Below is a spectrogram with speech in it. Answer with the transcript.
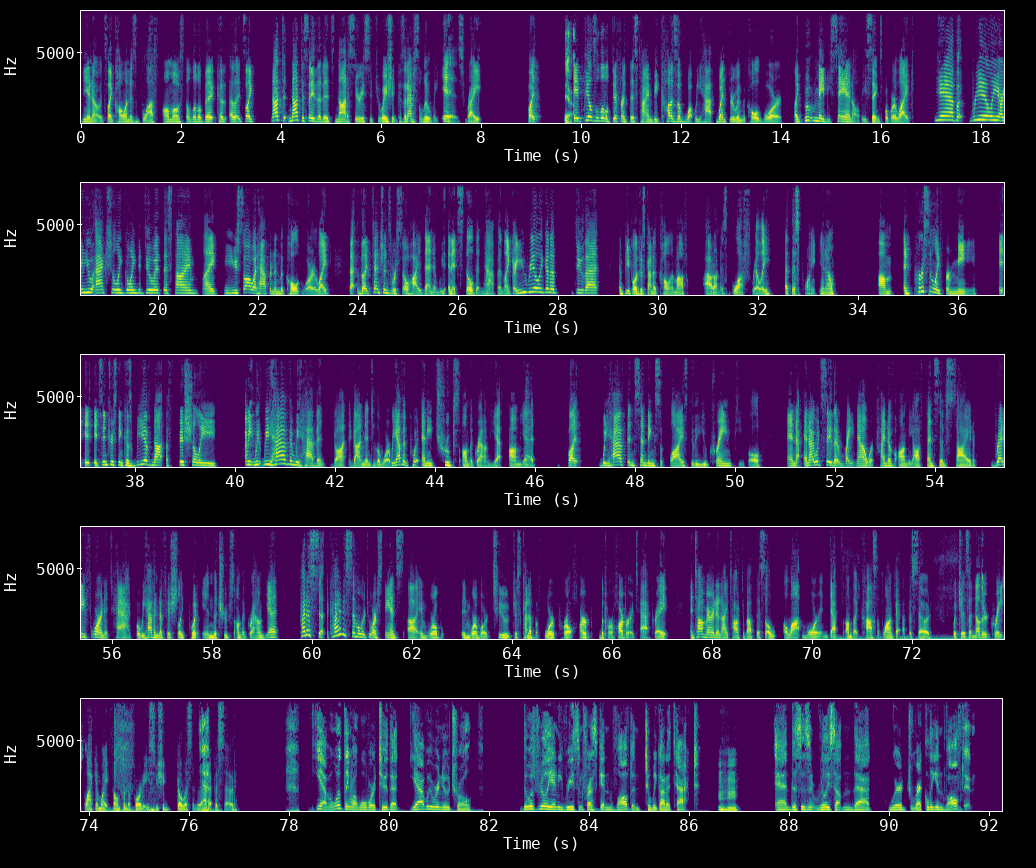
you know it's like calling his bluff almost a little bit because uh, it's like not to, not to say that it's not a serious situation because it absolutely is right, but Yeah. it feels a little different this time because of what we ha- went through in the Cold War. Like Putin may be saying all these things, but we're like yeah, but really, are you actually going to do it this time? Like you saw what happened in the Cold War. Like that like tensions were so high then and we and it still didn't happen. Like, are you really gonna do that? And people are just kind of calling him off out on his bluff, really, at this point, you know? Um, and personally for me, it, it, it's interesting because we have not officially I mean, we, we have and we haven't got, gotten into the war. We haven't put any troops on the ground yet. Um, yet, but we have been sending supplies to the Ukraine people, and and I would say that right now we're kind of on the offensive side, ready for an attack, but we haven't officially put in the troops on the ground yet. Kind of kind of similar to our stance uh, in World in World War II, just kind of before Pearl Harbor, the Pearl Harbor attack, right? And Tom Merritt and I talked about this a, a lot more in depth on the Casablanca episode, which is another great black and white film from the 40s. You should go listen to that episode. Yeah, but one thing about World War II that yeah, we were neutral. There was really any reason for us to get involved until we got attacked. Mm-hmm. And this isn't really something that we're directly involved in.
